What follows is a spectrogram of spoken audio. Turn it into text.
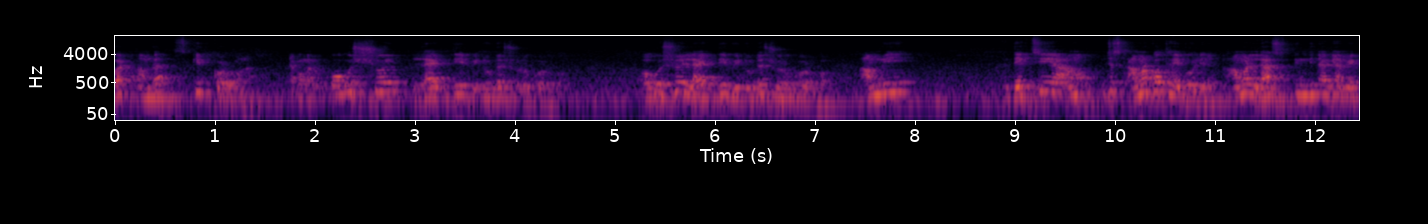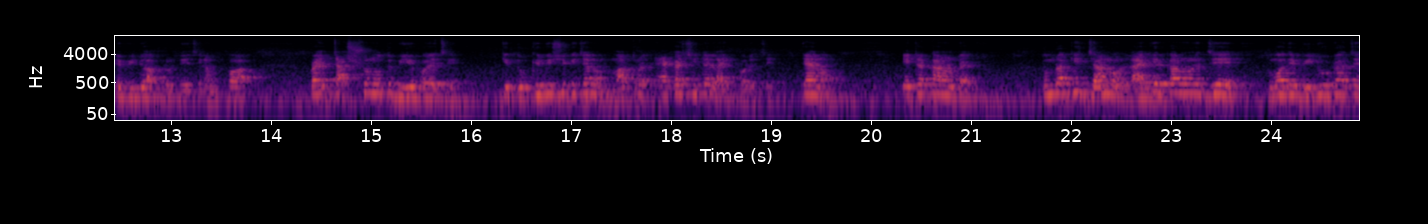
বাট আমরা স্কিপ করব না, এবং অবশ্যই লাইক দিয়ে ভিডিওটা শুরু করব। অবশ্যই লাইক দিয়ে ভিডিওটা শুরু করব। আমি দেখছি জাস্ট আমার কথাই বলি, আমার লাস্ট তিন দিন আগে আমি একটা ভিডিও আপলোড দিয়েছিলাম প্রায় চারশোর মতো ভিউ হয়েছে কি দুঃখের বিষয় কি জানো, মাত্র একাশিটা লাইক করেছে। কেন? এটার কারণটা কি? তোমরা কি জানো লাইকের কারণে যে তোমাদের ভিডিওটা যে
